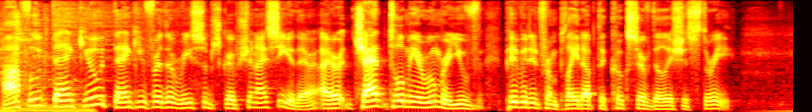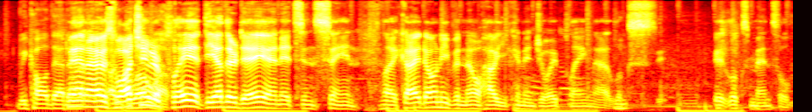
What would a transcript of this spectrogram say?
Hafu, thank you. Thank you for the resubscription. I see you there. I heard, Chad told me a rumor you've pivoted from Plate Up to Cook Serve Delicious 3. We called that Man, a, I was watching her up. play it the other day, and it's insane. Like I don't even know how you can enjoy playing that. It looks, it looks mental.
